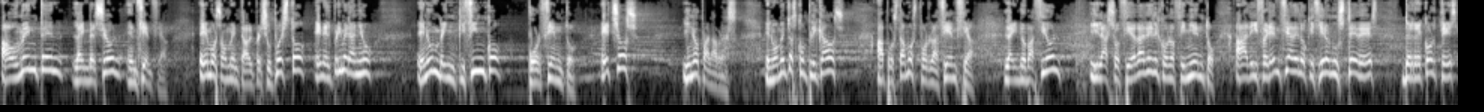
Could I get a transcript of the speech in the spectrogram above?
aumenten la inversión en ciencia. Hemos aumentado el presupuesto en el primer año en un 25%. Hechos y no palabras. En momentos complicados apostamos por la ciencia, la innovación y la sociedad del conocimiento, a diferencia de lo que hicieron ustedes de recortes,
